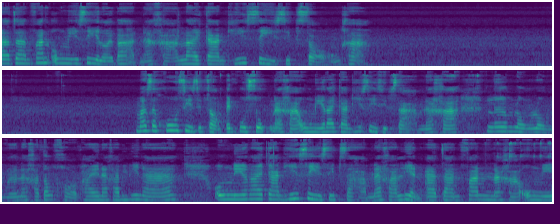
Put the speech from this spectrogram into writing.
อาจารย์ฟันองค์นี้ 400 บาทนะคะ รายการที่ 42 ค่ะ มื่อสักครู่ 42 เป็นปูสุกนะคะ องค์นี้รายการที่ 43 นะคะ เริ่มลงลงแล้วนะคะ ต้องขออภัยนะคะพี่ๆนะ องค์นี้รายการที่ 43 นะคะ เหรียญอาจารย์ฟั่นนะคะ องค์นี้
